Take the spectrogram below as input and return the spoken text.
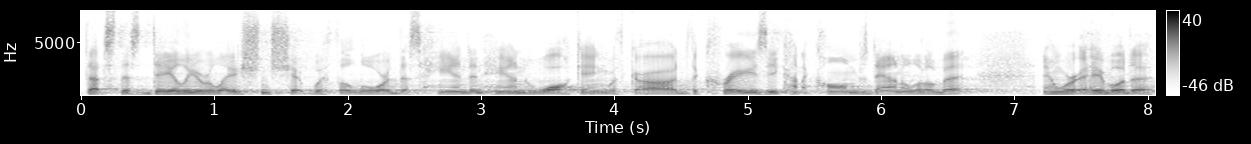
that's this daily relationship with the Lord, this hand in hand walking with God. The crazy kind of calms down a little bit, and we're able to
